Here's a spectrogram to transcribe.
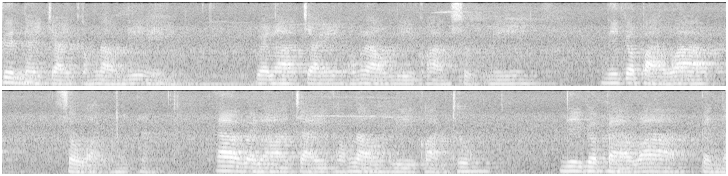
ขึ้นในใจของเรานี่เอง เวลาใจของเรามีความสุขนี้ นี่ก็แปลว่า สวรรค์ถ้าเวลาใจของเรามีความทุกข์นี่ก็แปลว่า เป็นน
